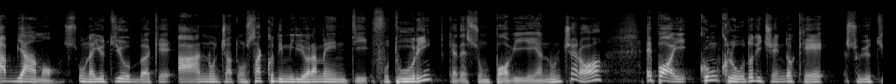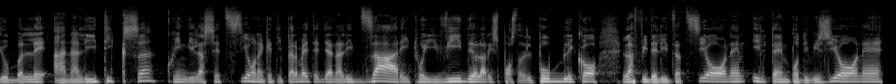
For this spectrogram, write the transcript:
Abbiamo una YouTube che ha annunciato un sacco di miglioramenti futuri, che adesso un po' vi annuncerò, e poi concludo dicendo che su YouTube le analytics, quindi la sezione che ti permette di analizzare i tuoi video, la risposta del pubblico, la fidelizzazione, il tempo di visione.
